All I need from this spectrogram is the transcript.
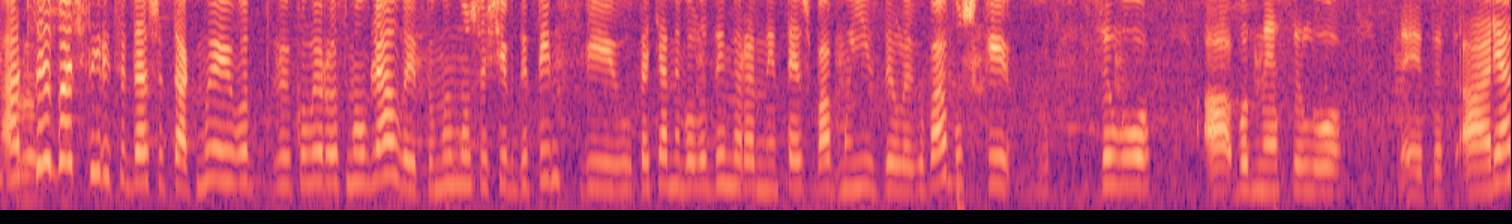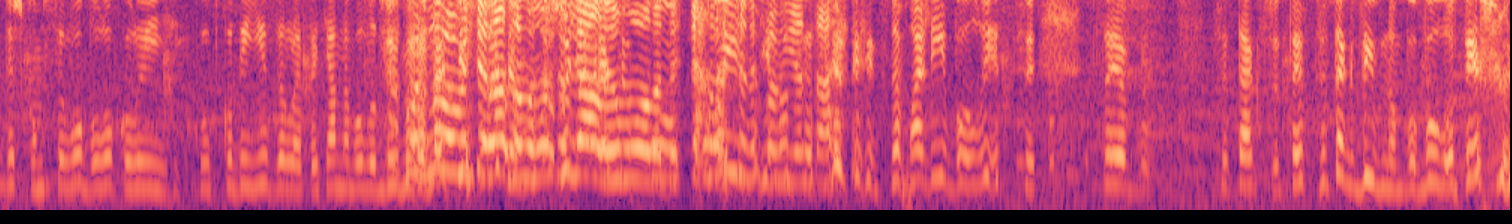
А це, бачите, це навіть так. Ми от е, коли розмовляли, то ми, може, ще в дитинстві у Тетяни Володимировни теж баб, ми їздили к бабушки в село, а в одне село. А рядишком село було, коли куди їздила Тетяна Володимировна. Можливо, ми ще разом може, гуляли в молодості, але вже не поїзді. Ну, це пам'ятаю. кажуть, замалі були. Це, це, це так, що це, це так дивно бо було те, що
